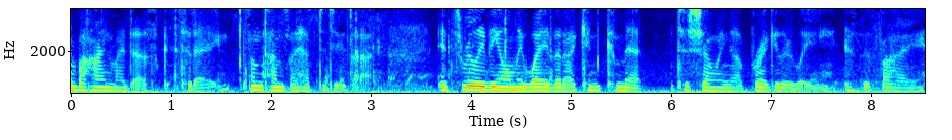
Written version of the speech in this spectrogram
From behind my desk today. Sometimes I have to do that. It's really the only way that I can commit to showing up regularly is if I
